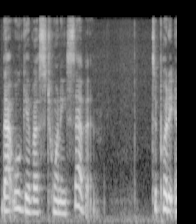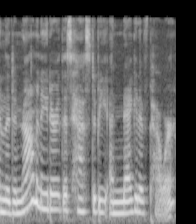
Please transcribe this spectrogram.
that will give us 27. To put it in the denominator, this has to be a negative power.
